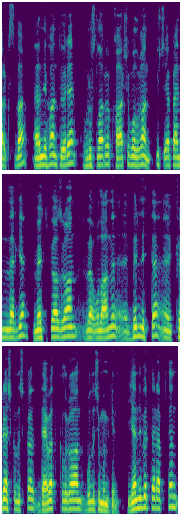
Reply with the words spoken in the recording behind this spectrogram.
orqasida alixon to'ra ruslarga qarshi bo'lgan uch apandilarga maktub yozgan va ularni e, birlikda e, kurash qilishga da'vat qilgan bo'lishi mumkin yana bir tarafdan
